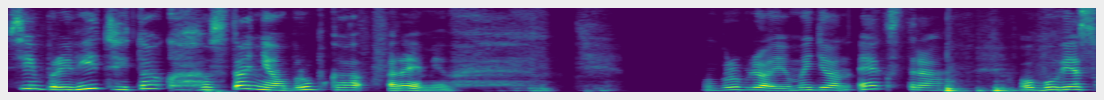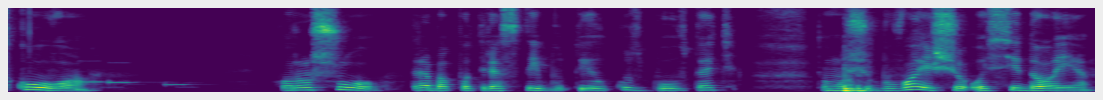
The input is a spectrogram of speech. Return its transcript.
Всім привіт! І так, остання обрубка ремів. Обробляю медян екстра. Обов'язково хорошо треба потрясти бутилку, збовтать, тому що буває, що осідає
